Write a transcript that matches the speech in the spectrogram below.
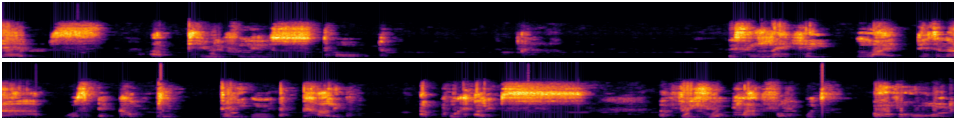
daters are beautifully stored. This Lakey live dating app was a complete dating apocalypse, a visual platform with overhauled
